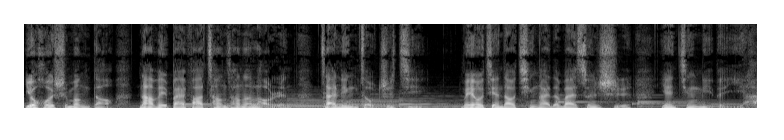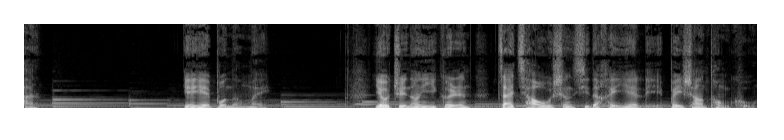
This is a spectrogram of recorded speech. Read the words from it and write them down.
又或是梦到那位白发苍苍的老人在临走之际，没有见到亲爱的外孙时，眼睛里的遗憾。夜夜不能寐，又只能一个人在悄无声息的黑夜里悲伤痛苦，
